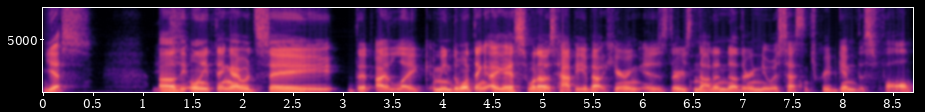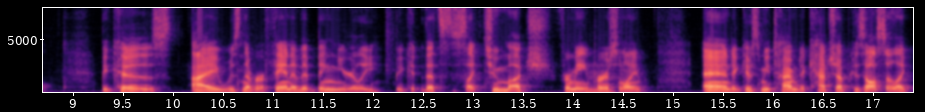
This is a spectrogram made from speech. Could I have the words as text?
yes. Uh, the only thing I would say that I like, I mean, the one thing I guess what I was happy about hearing is there's not another new Assassin's Creed game this fall because I was never a fan of it being yearly because that's just like too much for me Mm. personally. And it gives me time to catch up because also, like,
